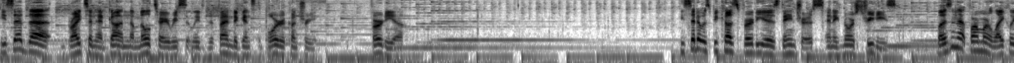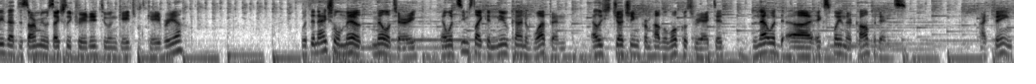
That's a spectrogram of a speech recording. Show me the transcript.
He said that Brighton had gotten a military recently to defend against the border country, Ferdia. He said it was because Ferdia is dangerous and ignores treaties, but isn't that far more likely that this army was actually created to engage with Gabria? With an actual mi military, and what seems like a new kind of weapon, at least judging from how the locals reacted, then that would uh, explain their confidence. I think.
